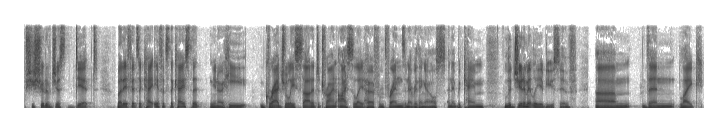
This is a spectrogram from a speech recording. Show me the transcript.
she should have just dipped. But if it's a ca- if it's the case that you know he gradually started to try and isolate her from friends and everything else, and it became legitimately abusive, um, then like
